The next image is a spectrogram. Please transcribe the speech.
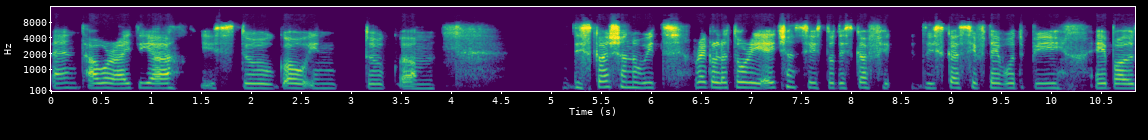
and our idea is to go into um, discussion with regulatory agencies to discuss, discuss if they would be able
